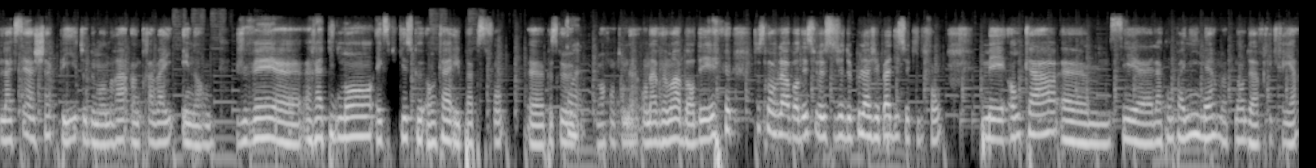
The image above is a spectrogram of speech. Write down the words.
l'accès à chaque pays te demandera un travail énorme. Je vais euh, rapidement expliquer ce que Anka et Paps font euh, parce que Ouais. quand on, a, on a vraiment abordé tout ce qu'on voulait aborder sur le sujet. Depuis là, j'ai pas dit ce qu'ils font. Mais Anka, euh, c'est euh, la compagnie mère maintenant de Africrea.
